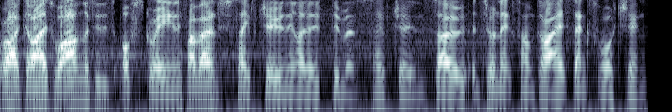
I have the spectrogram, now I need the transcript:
Right guys, well I'm going to do this off screen. If I manage to save Jun, then I do manage to save Jun. So until next time guys, thanks for watching.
